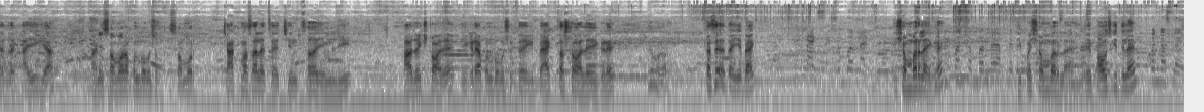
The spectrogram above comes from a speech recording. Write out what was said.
यातलं काही घ्या. आणि समोर आपण बघू शकतो समोर चाट मसाल्याचं आहे. चिंच इमली. हा जो एक स्टॉल आहे इकडे आपण बघू शकतो एक बॅगचा स्टॉल आहे इकडे. हे बघा. कसे आहे ताई हे बॅग ही शंभरला आहे काय? ही ती पण शंभरला आहे. हे पाऊच कितीला आहे? आहे.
